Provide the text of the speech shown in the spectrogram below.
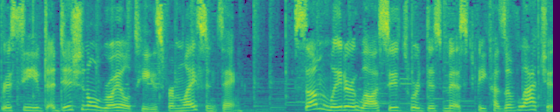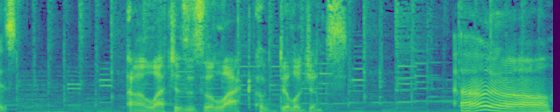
received additional royalties from licensing. Some later lawsuits were dismissed because of laches. Uh, laches is a lack of diligence. Oh.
